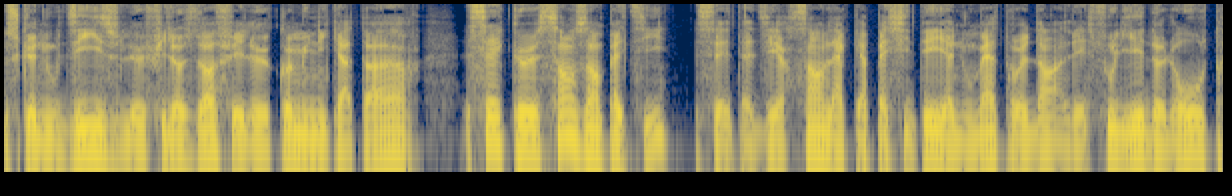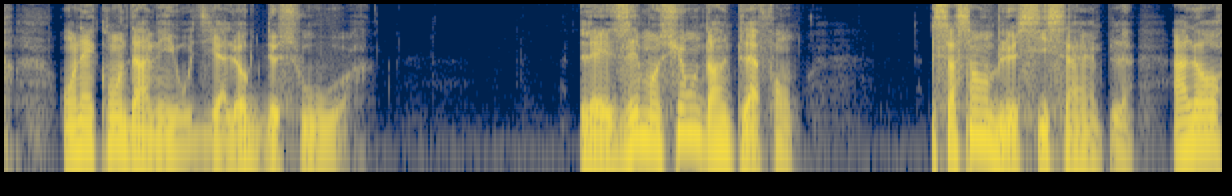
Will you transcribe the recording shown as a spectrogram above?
ce que nous disent le philosophe et le communicateur, c'est que sans empathie, c'est-à-dire sans la capacité à nous mettre dans les souliers de l'autre, on est condamné au dialogue de sourds. Les émotions dans le plafond. Ça semble si simple, alors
